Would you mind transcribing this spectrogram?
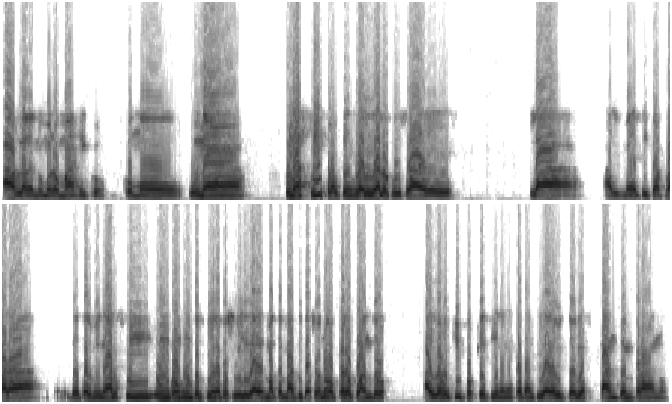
habla de número mágico como una, una cifra que en realidad lo que usa es la aritmética para determinar si un conjunto tiene posibilidades matemáticas o no. Pero cuando hay dos equipos que tienen esta cantidad de victorias tan temprano.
